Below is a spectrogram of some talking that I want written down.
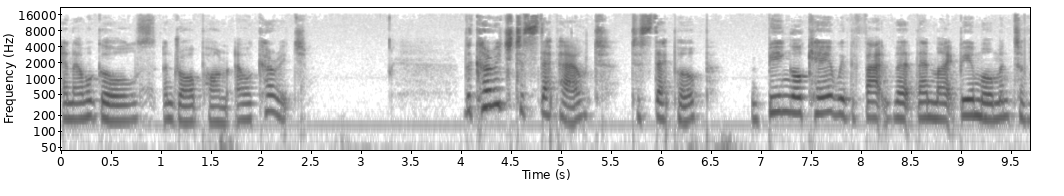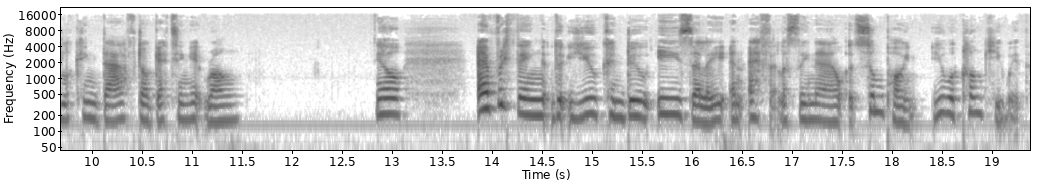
and our goals and draw upon our courage? The courage to step out, to step up, being okay with the fact that there might be a moment of looking daft or getting it wrong. You know, everything that you can do easily and effortlessly now, at some point you were clunky with,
